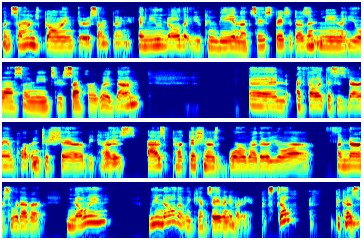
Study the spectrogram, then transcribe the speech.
when someone's going through something and you know that you can be in that safe space, it doesn't mean that you also need to suffer with them. And I felt like this is very important to share because as practitioners, or whether you're a nurse or whatever, knowing we know that we can't save anybody, but still, because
